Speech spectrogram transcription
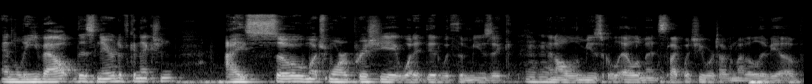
and leave out this narrative connection, I so much more appreciate what it did with the music Mm-hmm. and all the musical elements, like what you were talking about, Olivia, of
